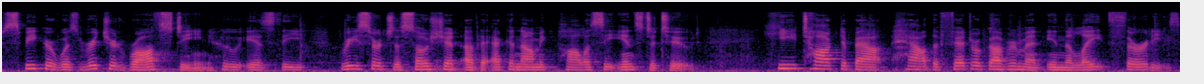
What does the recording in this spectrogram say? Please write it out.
speaker was Richard Rothstein, who is the research associate of the Economic Policy Institute he talked about how the federal government in the late 30s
